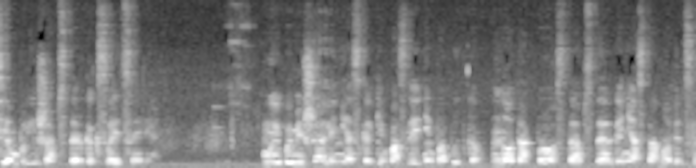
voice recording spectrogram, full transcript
тем ближе Абстерго к своей цели. Мы помешали нескольким последним попыткам, но так просто Абстерго не остановится.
